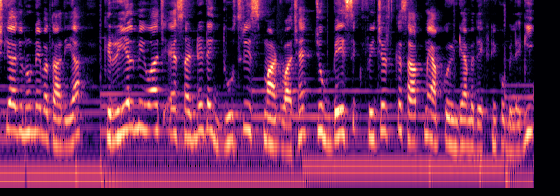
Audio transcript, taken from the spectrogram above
ऑफिशियली आज उन्होंने बता दिया कि Realme Watch S100 एक दूसरी स्मार्ट वॉच है, जो बेसिक फीचर्स के साथ में आपको इंडिया में देखने को मिलेगी।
